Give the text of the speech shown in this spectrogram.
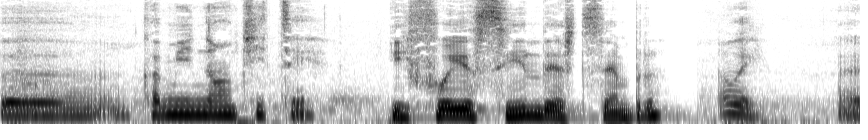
euh, comme une entité. E foi assim desde sempre? Oui. Euh,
